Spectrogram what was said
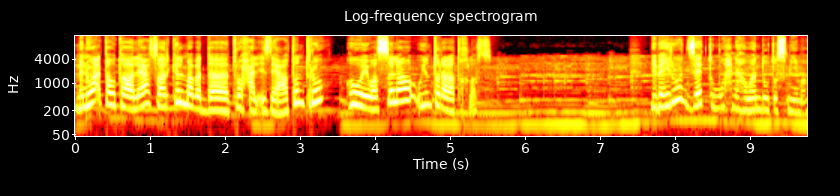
من وقتها وطالع صار كل ما بدها تروح على الإذاعة تنطره هو يوصلها وينطرها لتخلص. ببيروت زاد طموح نهاوند وتصميمها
